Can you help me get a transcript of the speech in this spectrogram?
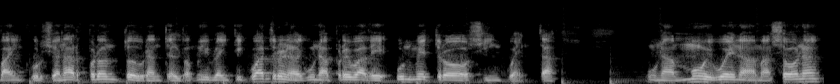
va a incursionar pronto durante el 2024 en alguna prueba de un metro cincuenta. Una muy buena amazona,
